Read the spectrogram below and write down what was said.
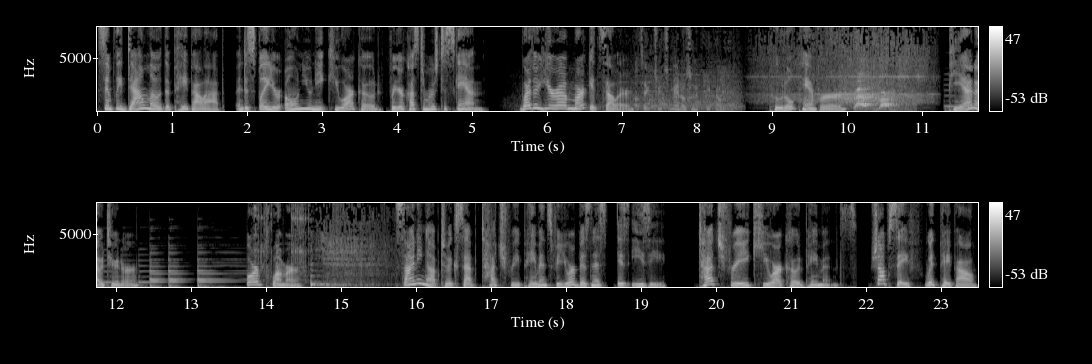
Simply download the PayPal app and display your own unique QR code for your customers to scan. Whether you're a market seller, I'll take two tomatoes and a cucumber. poodle pamperer, piano tuner, or plumber. Signing up to accept touch free payments for your business is easy. Touch free QR code payments. Shop safe with PayPal.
